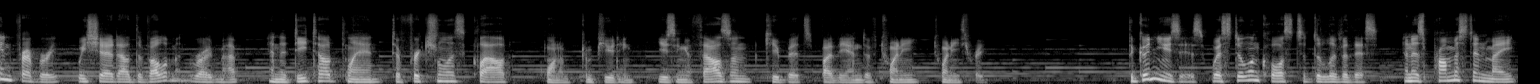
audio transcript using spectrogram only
in February, we shared our development roadmap and a detailed plan to frictionless cloud quantum computing using 1000 qubits by the end of 2023. The good news is we're still on course to deliver this, and as promised in May,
